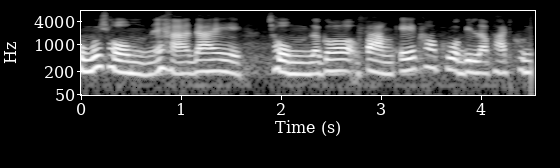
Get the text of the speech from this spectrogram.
คุณผู้ชมนะคะได้ ชมแล้วก็ฟังเอ๊ะครอบครัวบิลพัฒน์คุ้น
